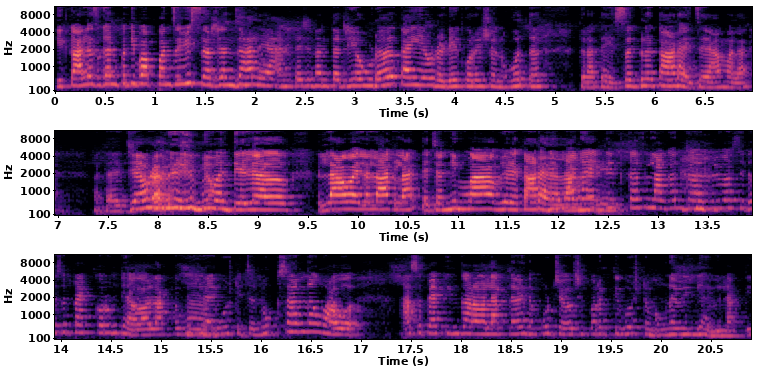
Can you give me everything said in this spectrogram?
की कालच गणपती बाप्पांचं विसर्जन झालंय. आणि त्याच्यानंतर एवढं काही एवढं डेकोरेशन होतं. तर आता हे सगळं काढायचंय आम्हाला. आता जेवढा वेळ मी म्हणते ला- लावायला लागला त्याच्या निम्मा वेळ काढायला लागणार आहे. तितकाच लागन का? व्यवस्थित असं पॅक करून ठेवावं लागतं कुठल्याही गोष्टीचं नुकसान न व्हावं. असं पॅकिंग करावं लागतं नाही तर पुढच्या वर्षी परत ती गोष्ट मग नवीन घ्यावी लागते.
